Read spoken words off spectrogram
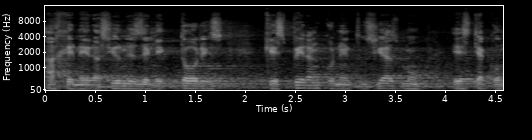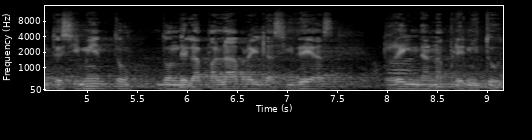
a generaciones de lectores que esperan con entusiasmo este acontecimiento donde la palabra y las ideas reinan a plenitud.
